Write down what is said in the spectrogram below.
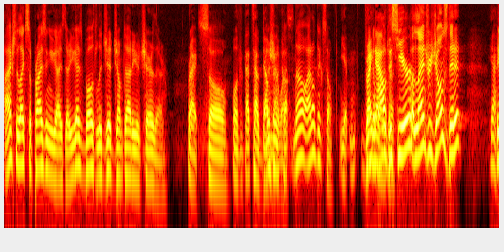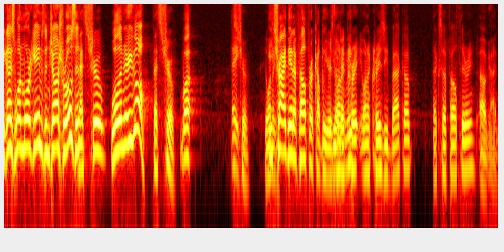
I actually like surprising you guys there. You guys both legit jumped out of your chair there. Right. So Well, that's how dumb mission that was. no, I don't think so. Yeah. Right now, this year, But Landry Jones did it. Yeah. You guys won more games than Josh Rosen. that's true. well, then there you go. That's true. What? That's Hey, true. you wanna- he tried the NFL for a couple years, You though, want, a didn't he? cra- you want a crazy backup XFL theory? oh God.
